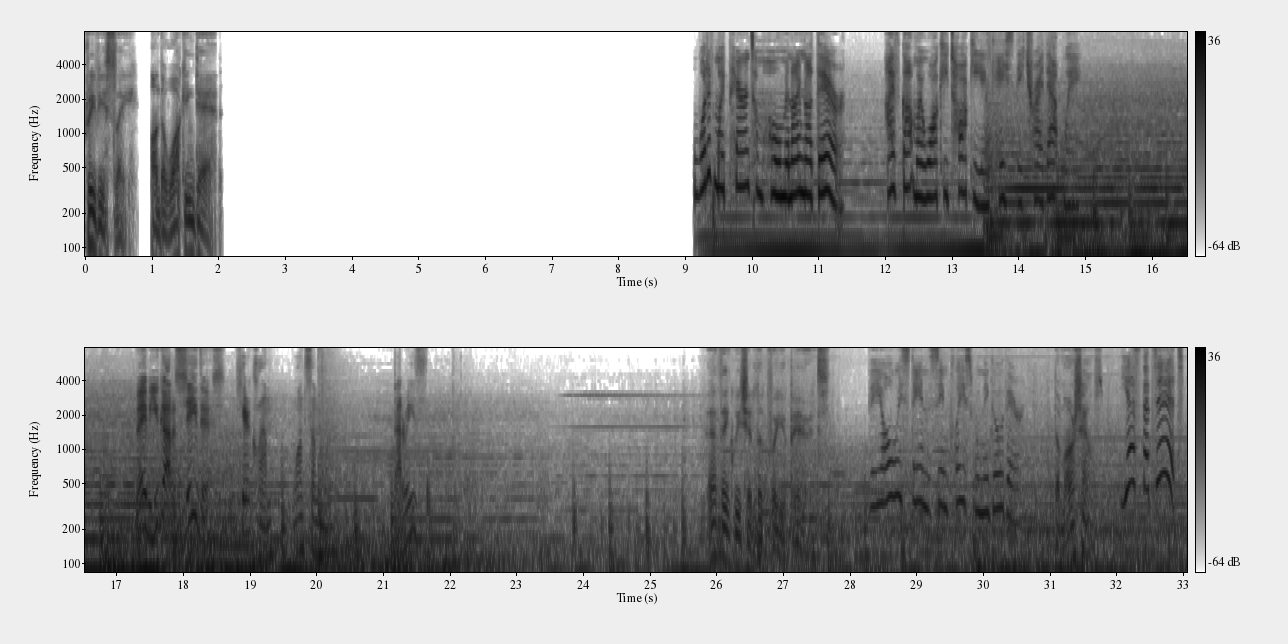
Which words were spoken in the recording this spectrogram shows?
Previously on The Walking Dead. What if my parents come home and I'm not there? I've got my walkie-talkie in case they try that way. Baby, you gotta see this. Here, Clem. Want some batteries? I think we should look for your parents. They always stay in the same place when they go there. The Marsh House? Yes, that's it!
